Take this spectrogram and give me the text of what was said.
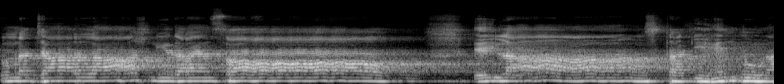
তোমরা যার লাশ নিয়ে দাঁড়ায় এই লাশটা কি হিন্দু না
